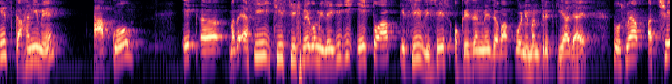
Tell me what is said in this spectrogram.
इस कहानी में आपको एक आ, मतलब ऐसी चीज़ सीखने को मिलेगी कि एक तो आप किसी विशेष ओकेजन में जब आपको निमंत्रित किया जाए तो उसमें आप अच्छे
